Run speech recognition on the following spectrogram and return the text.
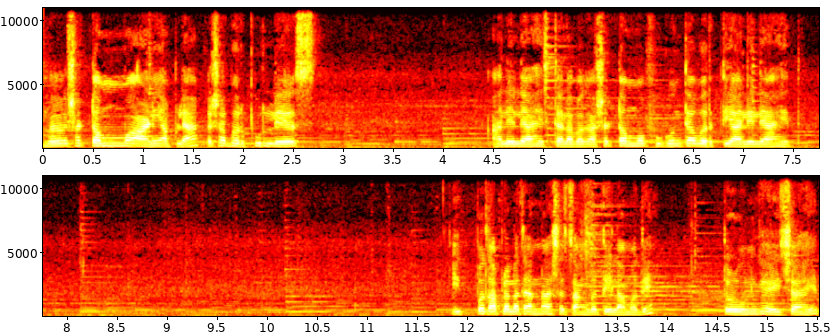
बघा अशा टम्म आणि आपल्या कशा भरपूर लेयर्स आलेल्या आहेत त्याला बघा. अशा टम्म फुगून त्या वरती आलेल्या आहेत. इतपत आपल्याला त्यांना अशा चांगलं तेलामध्ये तळून घ्यायच्या आहेत.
